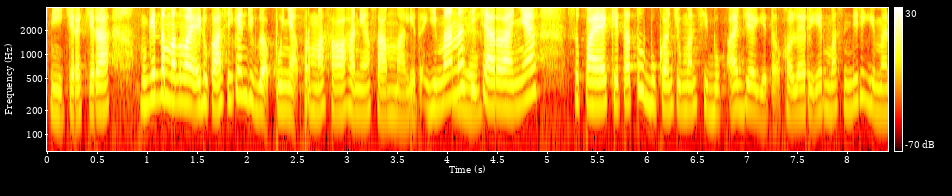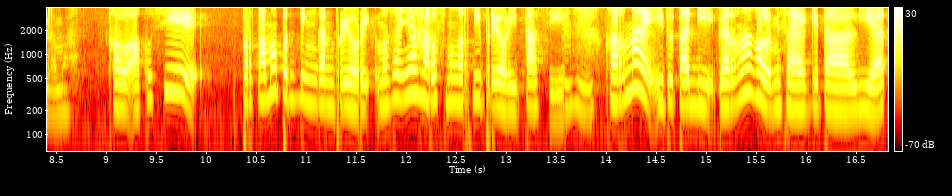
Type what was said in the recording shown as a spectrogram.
nih kira-kira mungkin teman-teman edukasi kan juga punya permasalahan yang sama gitu gimana sih Iya. caranya supaya kita tuh bukan cuman sibuk aja gitu kalau dari Irma sendiri gimana mah Kalau aku sih pertama pentingkan priori, maksudnya harus mengerti prioritas sih. Mhm. Karena itu tadi, karena kalau misalnya kita lihat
